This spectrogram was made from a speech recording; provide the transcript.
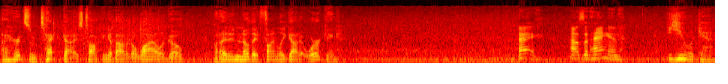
I heard some tech guys talking about it a while ago, but I didn't know they'd finally got it working. Hey, how's it hanging? You again.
